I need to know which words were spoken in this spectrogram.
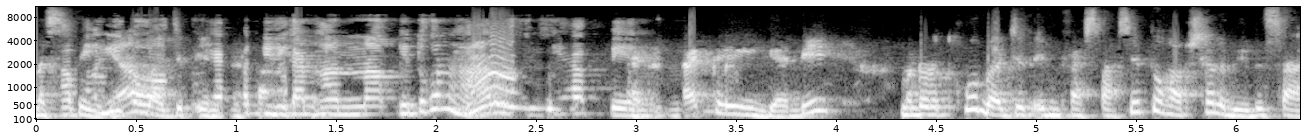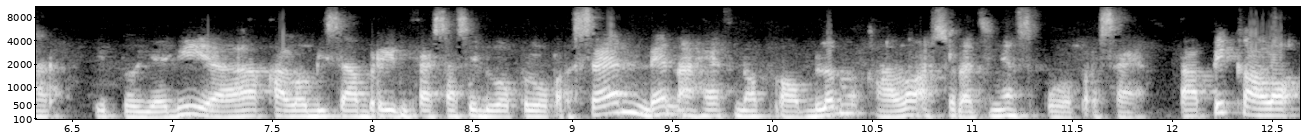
mestinya budget investasi pendidikan anak itu kan harus disiapin. Exactly. Jadi menurutku budget investasi itu harusnya lebih besar gitu. Jadi ya kalau bisa berinvestasi 20%, then I have no problem kalau asuransinya 10%. Tapi kalau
